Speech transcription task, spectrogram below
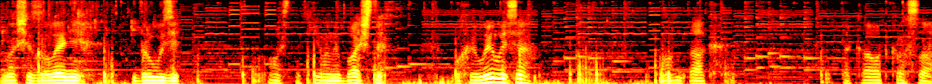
Наші зелені друзі. Ось такі вони, бачите, похилилися. Вон так. Така от краса.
